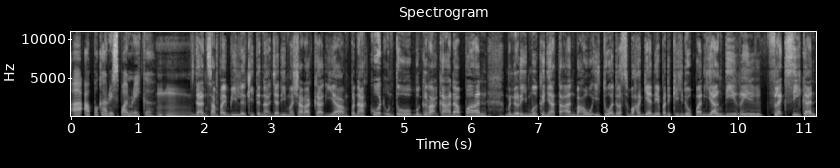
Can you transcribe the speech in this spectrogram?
uh, apakah respon mereka? Mm-mm. Dan sampai bila kita nak jadi masyarakat yang penakut untuk bergerak ke hadapan, menerima kenyataan bahawa itu adalah sebahagian daripada kehidupan yang direfleksikan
